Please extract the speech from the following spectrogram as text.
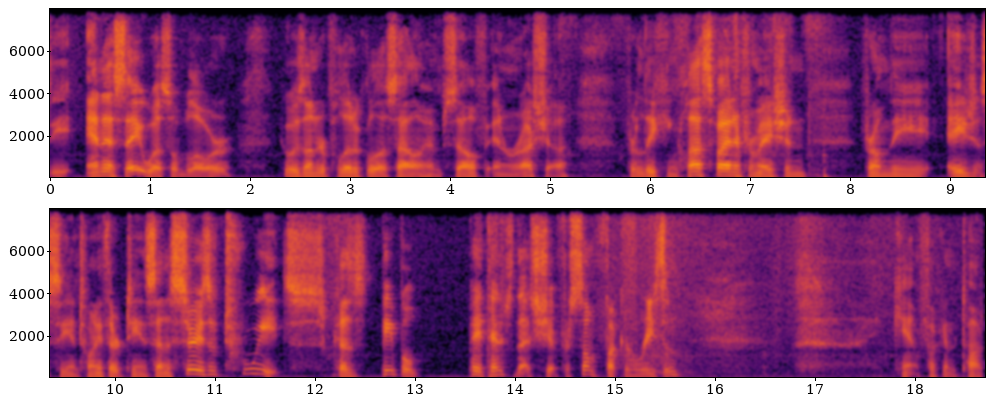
the NSA whistleblower, who was under political asylum himself in Russia for leaking classified information from the agency in 2013, sent a series of tweets because people pay attention to that shit for some fucking reason. Can't fucking talk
